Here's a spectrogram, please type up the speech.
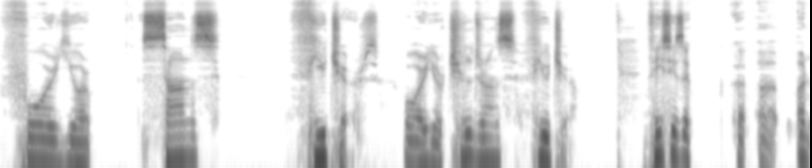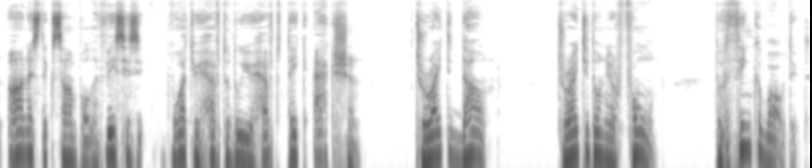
for your son's futures or your children's future. This is a, a, a, an honest example. This is what you have to do. You have to take action, to write it down, to write it on your phone, to think about it.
